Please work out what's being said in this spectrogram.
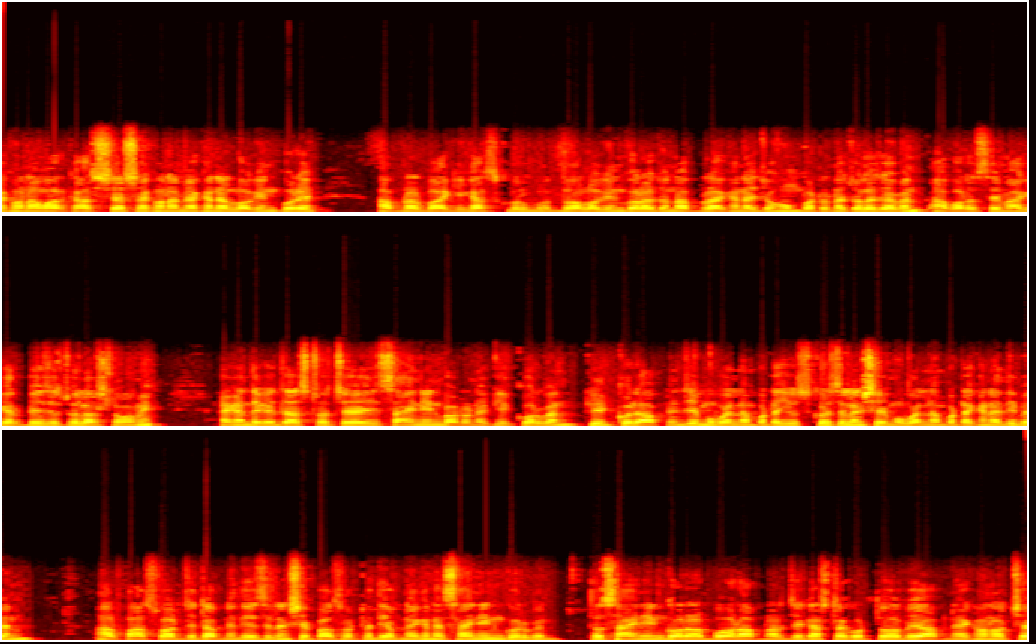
এখন আমার কাজ শেষ। এখন আমি এখানে লগ করে আপনার বাকি কাজ করব। তো লগ করার জন্য আপনারা এখানে যে হোম বাটনে চলে যাবেন, আবারও সেম আগের পেজে চলে আসলাম আমি। এখান থেকে জাস্ট হচ্ছে এই সাইন ইন বাটনে ক্লিক করবেন। ক্লিক করে আপনি যে মোবাইল নাম্বারটা ইউজ করেছিলেন, সেই মোবাইল নাম্বারটা এখানে দিবেন। আর পাসওয়ার্ড যেটা আপনি দিয়েছিলেন, সেই পাসওয়ার্ডটা দিয়ে আপনি এখানে সাইন ইন করবেন। তো সাইন ইন করার পর আপনার যে কাজটা করতে হবে, আপনি এখন হচ্ছে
